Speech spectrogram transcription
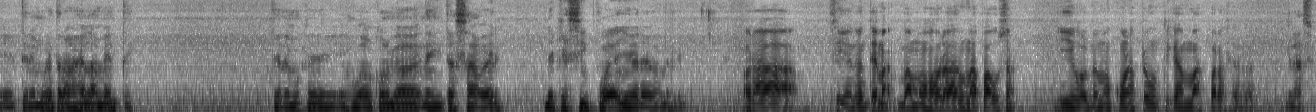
eh, tenemos que trabajar en la mente tenemos que, el jugador colombiano necesita saber de que sí puede llegar a Grande Liga. Ahora, siguiendo el tema, vamos ahora a una pausa y volvemos con unas preguntitas más para cerrar. Gracias.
